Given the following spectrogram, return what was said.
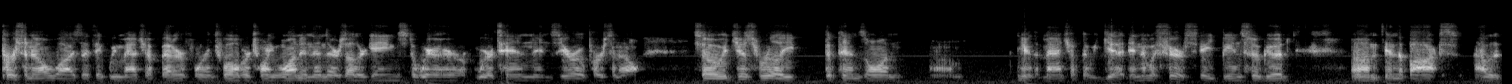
personnel wise, I think we match up better if we're in 12 or 21, and then there's other games to where we're 10 and zero personnel. So it just really depends on um, you know the matchup that we get. And then with Ferris State being so good um, in the box, I would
